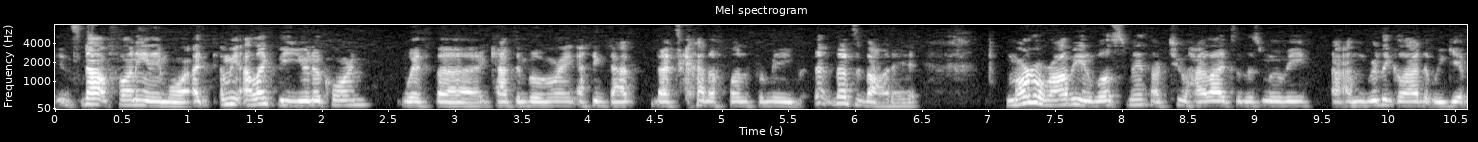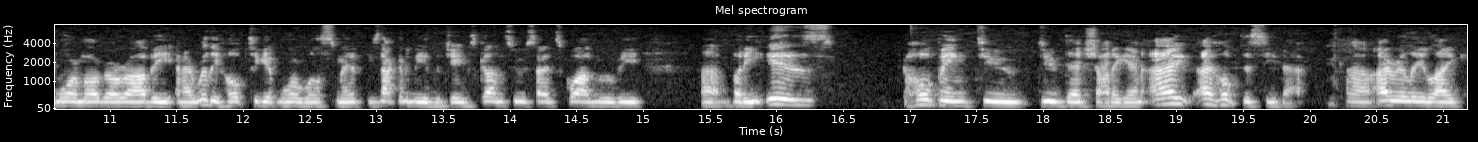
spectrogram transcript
it's not funny anymore. I, I mean, I like the unicorn with uh, Captain Boomerang. I think that that's kind of fun for me, but that, that's about it. Margot Robbie and Will Smith are two highlights of this movie. I'm really glad that we get more Margot Robbie, and I really hope to get more Will Smith. He's not going to be in the James Gunn Suicide Squad movie, uh, but he is hoping to do Deadshot again. I, I hope to see that. Uh, I really like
